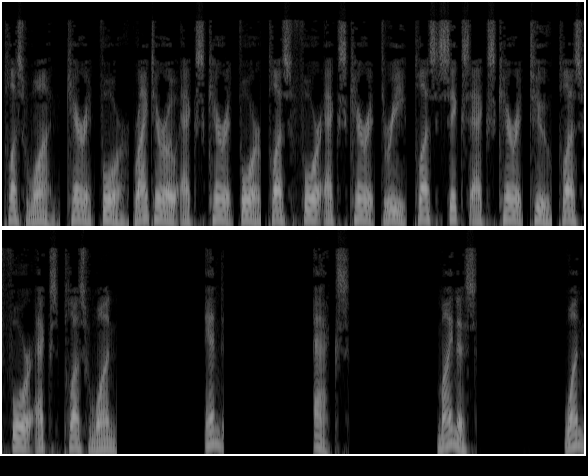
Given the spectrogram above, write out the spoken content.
plus one caret four right arrow x caret four plus four x caret three plus six x caret two plus four x plus one and x minus 1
